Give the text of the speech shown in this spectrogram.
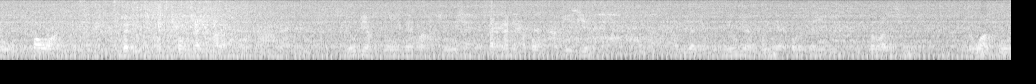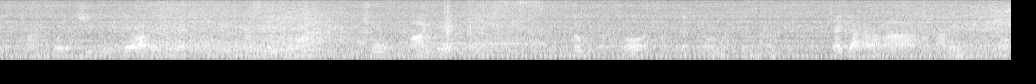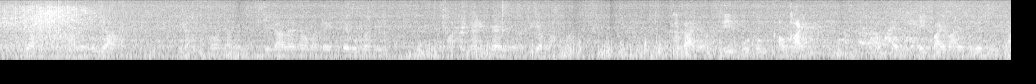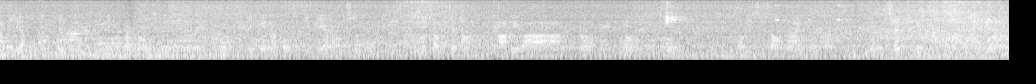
bố bao à? Vinh cùng đây mà là nếu miệng luôn nên mà số tay ngắn thì không cái gì bây giờ những nếu miệng niệm nhẹ của cái gì các là gì? Đúng không cô, mà cô chỉ cô kéo vào cái chủ đề stay đúng không su bài bố đâu mà nó mà cái nó mà chạy ra là ba, mà ra đây. Nó bây giờ mà ra đây bây giờ ဒါပဲဒီဒီကလည်းတော့မတဲ့တဲ့ခုကနေဟိုမှာတင်ခိုင်းခဲ့ပြီးရမှာခန်းကရောဒီမိုးထုံခေါင်းခိုက်တော့အိမ်ပိုင်ပါတယ်ဆိုတဲ့ဒီကလည်းရအိမ်ပိုင်မောင်းဆိုအိမ်ကနာပုံကြည့်ရတာချင်းတော့တောင်းချက်တော့အားပေးပါနော်တော့တော့စီဆောင်နိုင်တော့ဒီဆက်ကြည့်တယ်ဒီကတော့တော့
